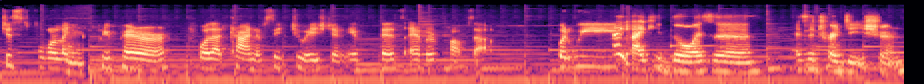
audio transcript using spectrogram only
just for like Mm. prepare for that kind of situation if this ever pops up but we I like it though as a as a tradition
